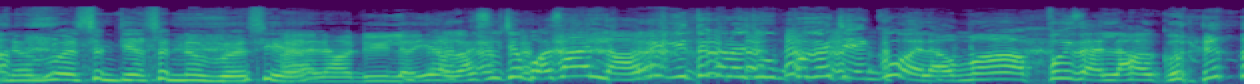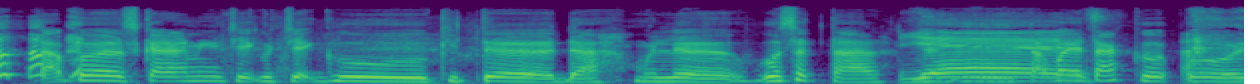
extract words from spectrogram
nervous, sentiasa nervous ya. Alhamdulillah. Ya, rasa macam buat salah kan kita kalau jumpa dengan cikgu. Alamak, apa salah aku? tak apa, sekarang ni cikgu-cikgu kita dah mula versatile. Jadi Yes. tak payah takut pun.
